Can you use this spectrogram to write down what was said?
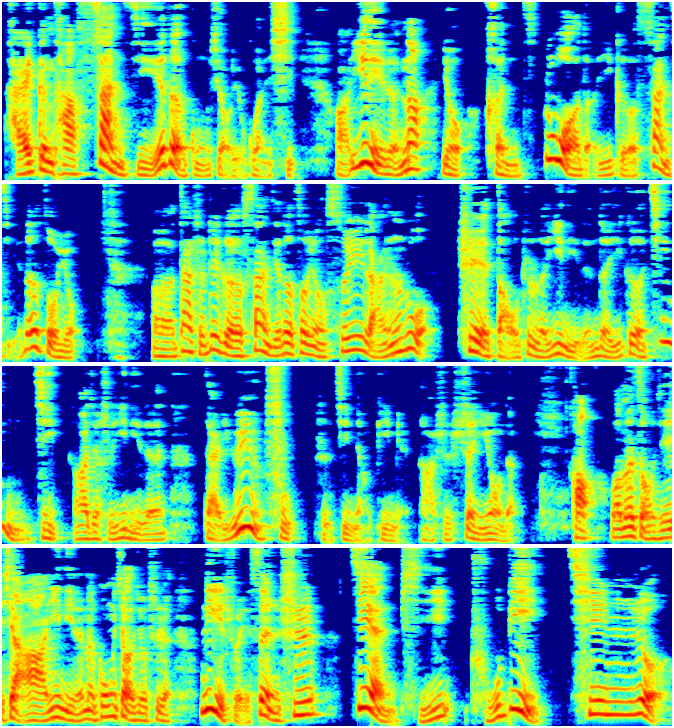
还跟它散结的功效有关系啊。伊拟人呢有很弱的一个散结的作用，呃，但是这个散结的作用虽然弱，却导致了伊拟人的一个禁忌啊，就是伊拟人在孕妇。是尽量避免啊，是慎用的。好，我们总结一下啊，伊拟人的功效就是利水渗湿、健脾除痹、清热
